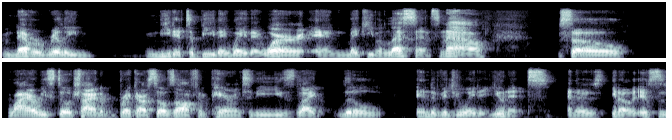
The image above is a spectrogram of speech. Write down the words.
never really needed to be the way they were and make even less sense now. So why are we still trying to break ourselves off and pair into these like little individuated units? And there's, you know, it's a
